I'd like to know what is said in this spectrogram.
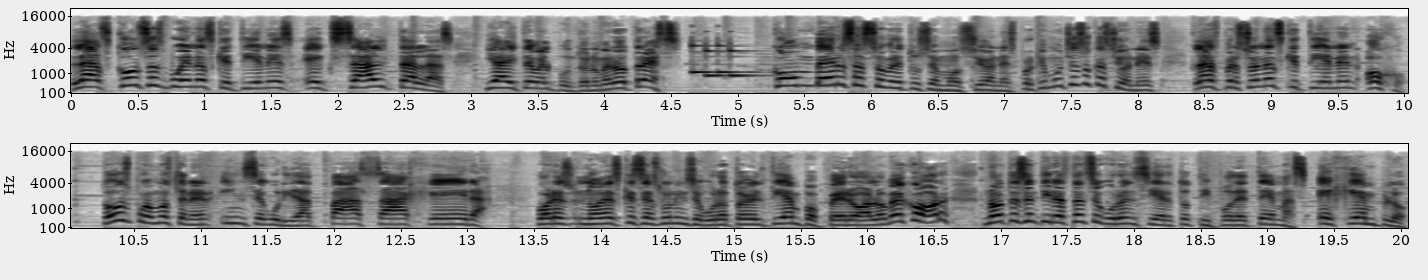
Las cosas buenas que tienes, exáltalas. Y ahí te va el punto número 3. Conversa sobre tus emociones, porque en muchas ocasiones las personas que tienen, ojo, todos podemos tener inseguridad pasajera. Por eso no es que seas un inseguro todo el tiempo, pero a lo mejor no te sentirás tan seguro en cierto tipo de temas. Ejemplo,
